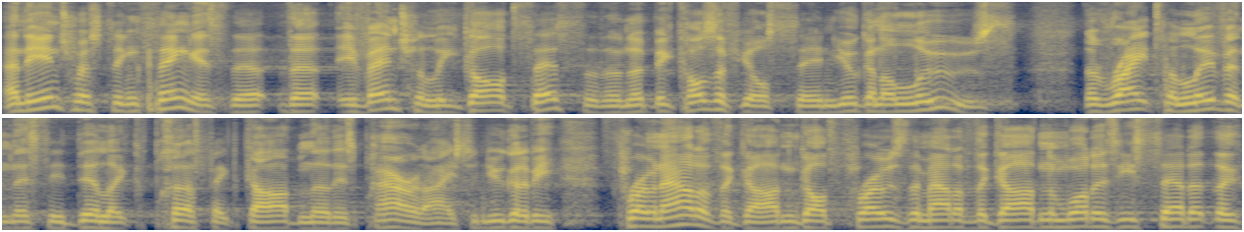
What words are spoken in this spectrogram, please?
And the interesting thing is that, that eventually God says to them that because of your sin, you're going to lose the right to live in this idyllic, perfect garden that is paradise, and you're going to be thrown out of the garden. God throws them out of the garden, and what does He said at the,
